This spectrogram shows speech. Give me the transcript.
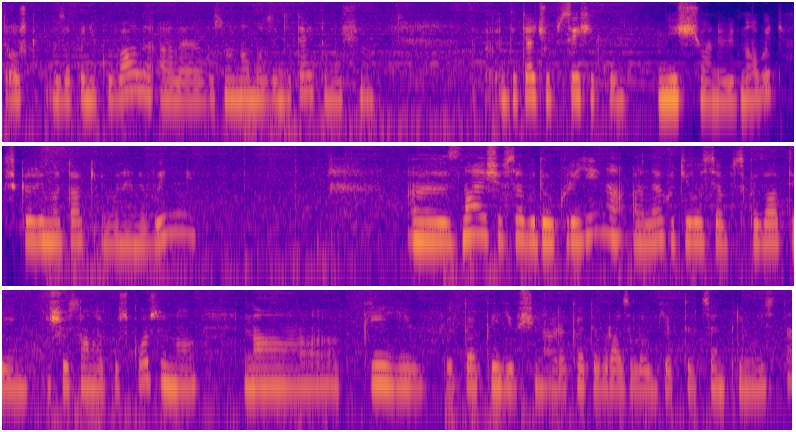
трошки запанікували, але в основному за дітей, тому що е, дитячу психіку ніщо не відновить, скажімо так, і вони не винні. Е, Знаю, що все буде Україна, але хотілося б сказати, що саме пошкоджено. На Київ та Київщина ракети вразили об'єкти в центрі міста,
